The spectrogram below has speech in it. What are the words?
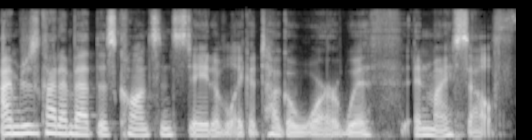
I'm just kind of at this constant state of like a tug of war within myself.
